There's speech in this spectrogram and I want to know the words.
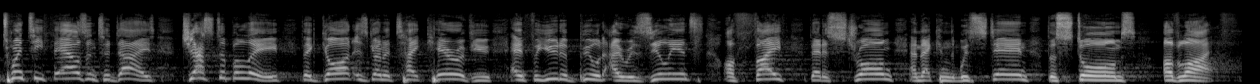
20,000 todays just to believe that God is going to take care of you and for you to build a resilience of faith that is strong and that can withstand the storms of life.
